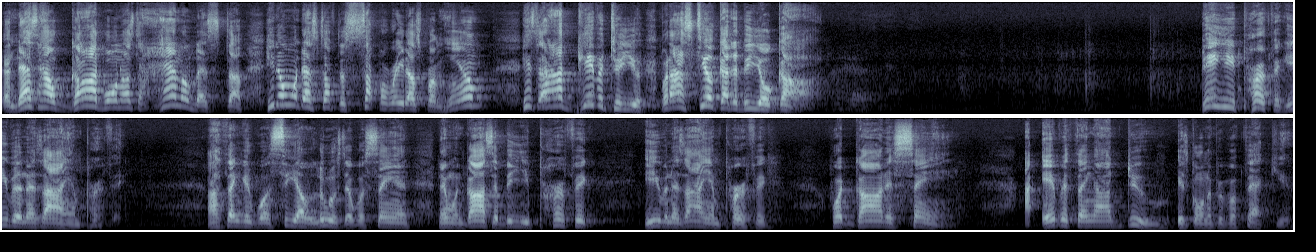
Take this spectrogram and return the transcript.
And that's how God wants us to handle that stuff. He don't want that stuff to separate us from him. He said, I'll give it to you, but I still got to be your God. Be ye perfect even as I am perfect. I think it was C.S. Lewis that was saying that when God said, Be ye perfect even as I am perfect, what God is saying, everything I do is going to perfect you.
